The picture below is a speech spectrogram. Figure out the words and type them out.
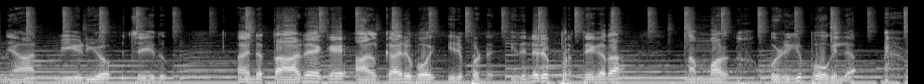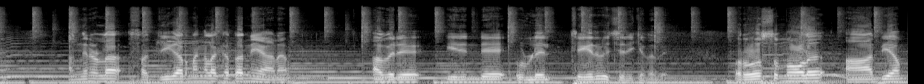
ഞാൻ വീഡിയോ ചെയ്തു. അതിന്റെ താഴെയൊക്കെ ആൾക്കാർ പോയി ഇരിപ്പുണ്ട്. ഇതിന്റെ ഒരു പ്രത്യേകത നമ്മൾ ഒഴുകിപ്പോകില്ല. അങ്ങനെയുള്ള സജ്ജീകരണങ്ങളൊക്കെ തന്നെയാണ് അവർ ഇതിന്റെ ഉള്ളിൽ ചെയ്തു വെച്ചിരിക്കുന്നത്. റോസുമോൾ ആദ്യം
